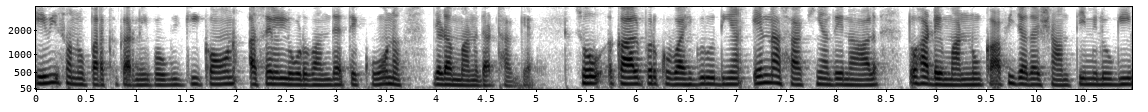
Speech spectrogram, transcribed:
ਇਹ ਵੀ ਸਾਨੂੰ ਪਰਖ ਕਰਨੀ ਪਊਗੀ ਕਿ ਕੌਣ ਅਸਲ ਲੋੜਵੰਦ ਹੈ ਤੇ ਕੌਣ ਜਿਹੜਾ ਮਨ ਦਾ ਠੱਗ ਹੈ। ਸੋ ਅਕਾਲ ਪੁਰਖ ਵਾਹਿਗੁਰੂ ਦੀਆਂ ਇਹਨਾਂ ਸਾਖੀਆਂ ਦੇ ਨਾਲ ਤੁਹਾਡੇ ਮਨ ਨੂੰ ਕਾਫੀ ਜ਼ਿਆਦਾ ਸ਼ਾਂਤੀ ਮਿਲੂਗੀ।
